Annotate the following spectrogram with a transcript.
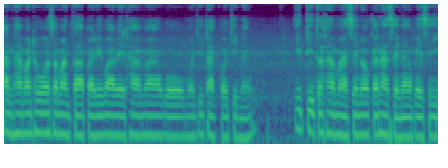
พันธามัทโวสมันตาปริวาเลธามาโวโมจิตาโกจินังอิติตถามาเซโนกันหาเสนังเปสี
